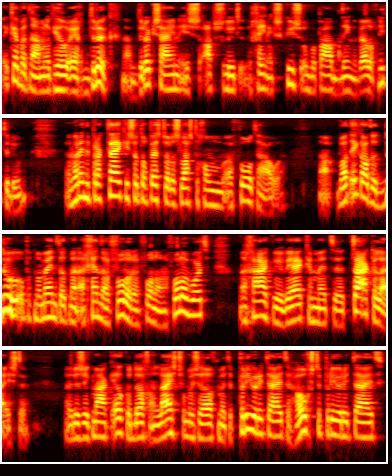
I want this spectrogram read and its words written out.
ik heb het namelijk heel erg druk. Nou, druk zijn is absoluut geen excuus om bepaalde dingen wel of niet te doen. Maar in de praktijk is dat toch best wel eens lastig om vol te houden. Nou, wat ik altijd doe op het moment dat mijn agenda voller en voller en voller wordt, dan ga ik weer werken met takenlijsten. Dus ik maak elke dag een lijst voor mezelf met de prioriteiten, hoogste prioriteit,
